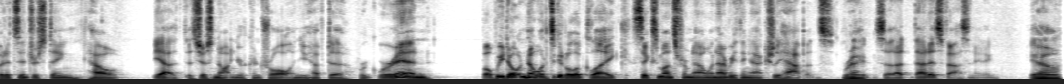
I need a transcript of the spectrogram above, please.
But it's interesting how, yeah, it's just not in your control, and you have to. We're, we're in, but we don't know what it's going to look like six months from now when everything actually happens. right. So that that is fascinating. Yeah,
